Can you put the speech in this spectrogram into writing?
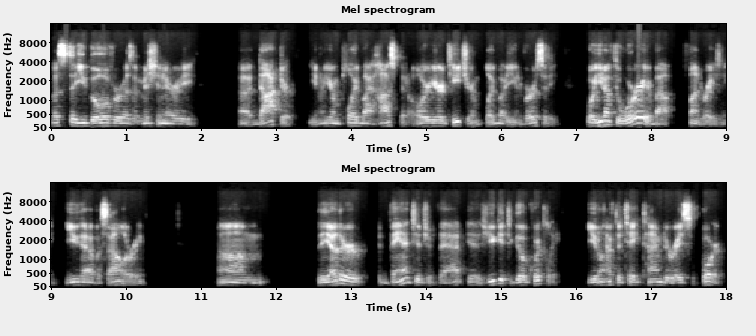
let's say you go over as a missionary uh, doctor, you know you're employed by a hospital or you're a teacher employed by a university. Well, you don't have to worry about fundraising. You have a salary. Um, the other advantage of that is you get to go quickly. You don't have to take time to raise support.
